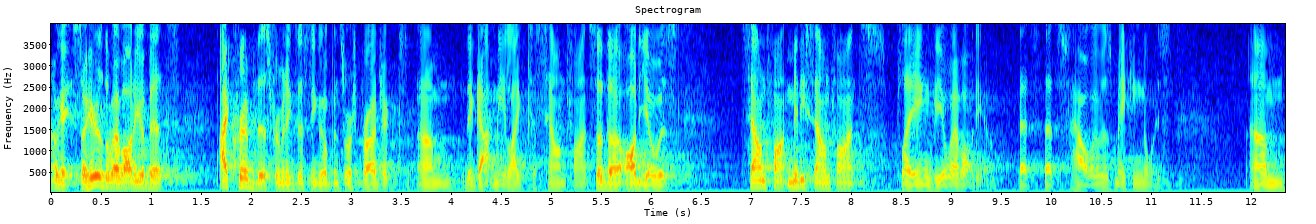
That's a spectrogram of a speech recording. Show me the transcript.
Okay, so here's the web audio bits. I cribbed this from an existing open source project um, that got me like to sound font. So the audio is sound font, MIDI sound fonts playing via web audio. That's, that's how it was making noise. Um,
